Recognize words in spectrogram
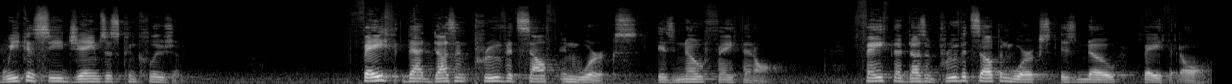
we can see James's conclusion. Faith that doesn't prove itself in works is no faith at all. Faith that doesn't prove itself in works is no faith at all.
